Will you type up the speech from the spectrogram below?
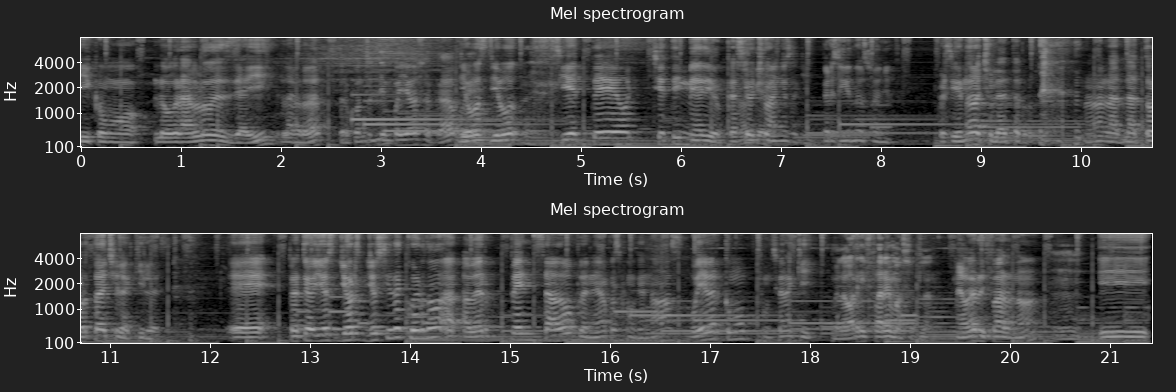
y como lograrlo desde ahí, la verdad. ¿Pero cuánto tiempo llevas acá, güey? Llevo, llevo siete, o- siete y medio, casi ocho años aquí. Persiguiendo el sueño. Persiguiendo la chuleta, bro. ¿no? la, la torta de chilaquiles. Eh, pero tío, yo, yo, yo sí recuerdo a- haber pensado, planeado, pues como que no, voy a ver cómo funciona aquí. Me la va a rifar en Mazatlán. Me voy a rifar, ¿no? Mm. Y,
